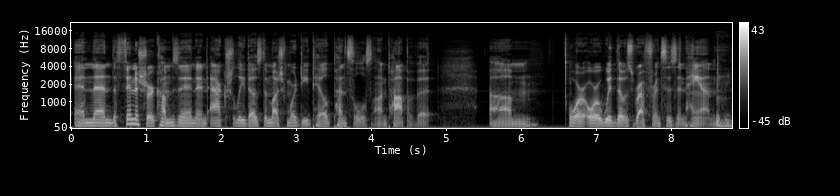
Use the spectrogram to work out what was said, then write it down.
and then the finisher comes in and actually does the much more detailed pencils on top of it um, or or with those references in hand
